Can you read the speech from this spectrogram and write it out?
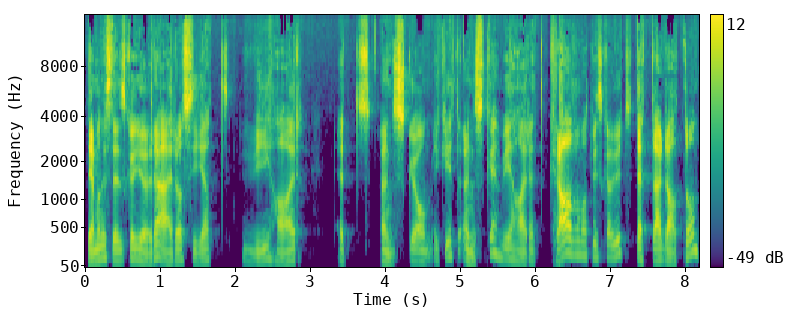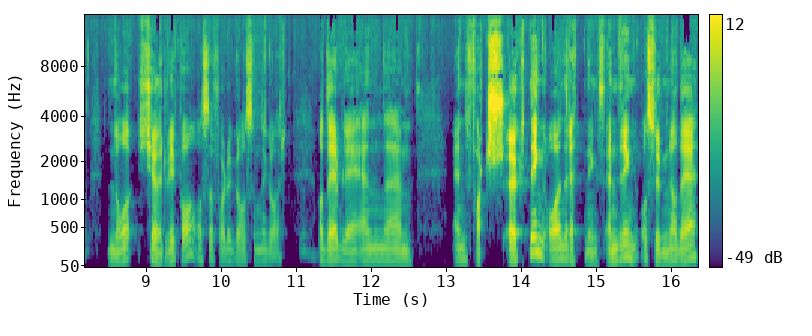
Det man i stedet skal gjøre, er å si at vi har et ønske om Ikke et ønske, vi har et krav om at vi skal ut. Dette er datoen. Nå kjører vi på, og så får det gå som det går. Og det ble en, eh, en fartsøkning og en retningsendring. Og summen av det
